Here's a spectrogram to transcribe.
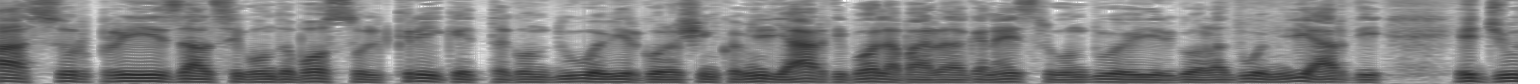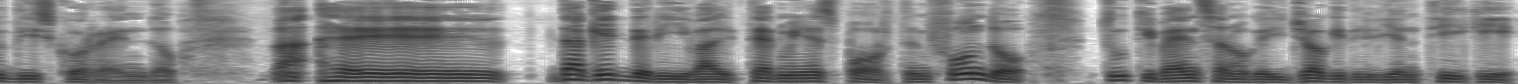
a sorpresa al secondo posto il cricket con 2,5 miliardi, poi la pallacanestro con 2,2 miliardi e giù discorrendo. Ma eh, da che deriva il termine sport? In fondo tutti pensano che i giochi degli antichi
